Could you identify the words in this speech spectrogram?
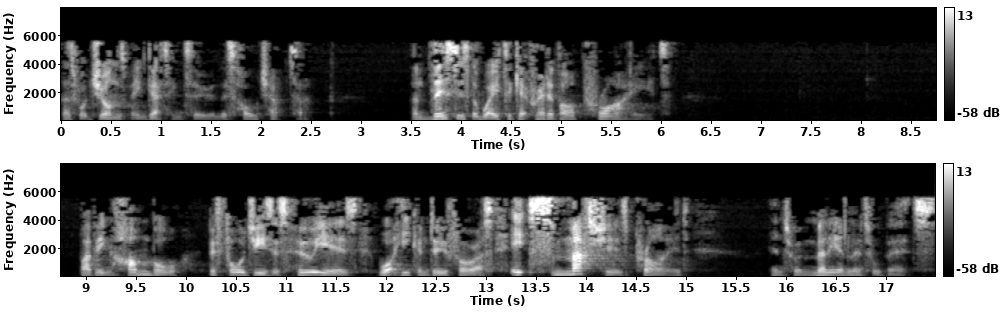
That's what John's been getting to in this whole chapter. And this is the way to get rid of our pride. By being humble before Jesus, who he is, what he can do for us. It smashes pride into a million little bits.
